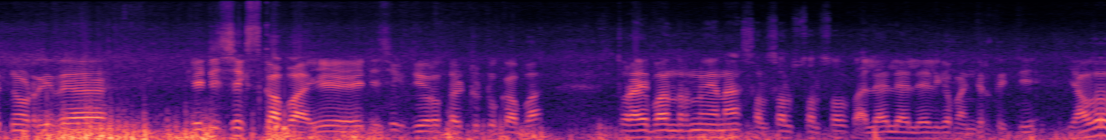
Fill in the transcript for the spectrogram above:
ಇದು ನೋಡ್ರಿ, ಇದು ಏಯ್ಟಿ ಸಿಕ್ಸ್ ಕಬ್ಬ eighty six zero thirty two ಕಬ್ಬ. ತುರಾಯಿ ಬಂದ್ರೂ ಏನೋ ಸ್ವಲ್ಪ ಸ್ವಲ್ಪ ಸ್ವಲ್ಪ ಸ್ವಲ್ಪ ಅಲ್ಲೇ ಅಲ್ಲಿ ಅಲ್ಲಿ ಅಲ್ಲಿಗೆ ಬಂದಿರ್ತೈತಿ. ಯಾವುದೋ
